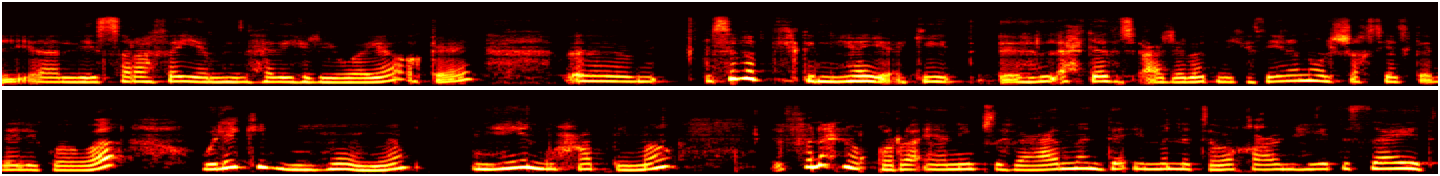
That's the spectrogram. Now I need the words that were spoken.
اللي صار فيا من هذه الرواية okay؟ بسبب تلك النهاية أكيد الأحداث أعجبتني كثيرا والشخصيات كذلك و ولكن النهاية النهاية المحطمة فنحن القراء يعني بصفة عامة دائما نتوقع نهاية السعيدة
